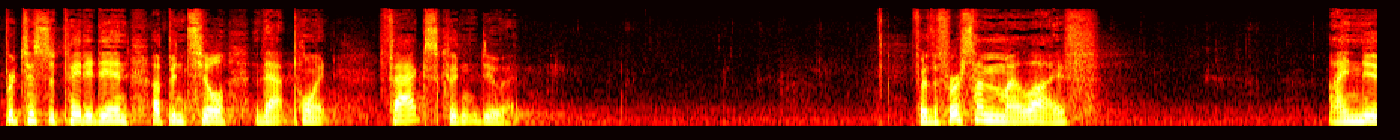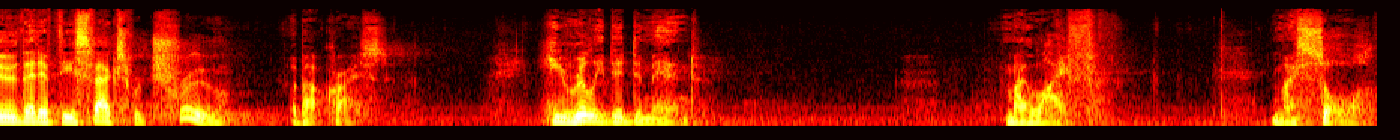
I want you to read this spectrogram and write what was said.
participated in up until that point. Facts couldn't do it. For the first time in my life, I knew that if these facts were true about Christ, he really did demand my life, my soul,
